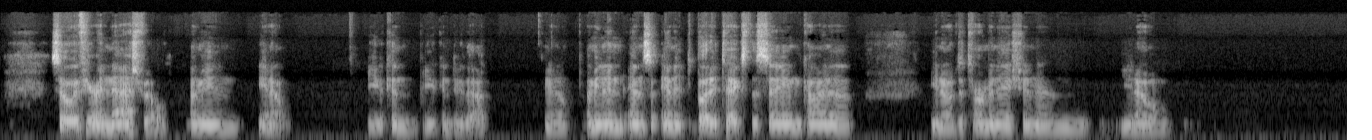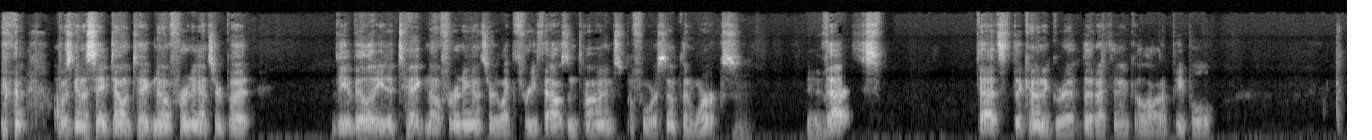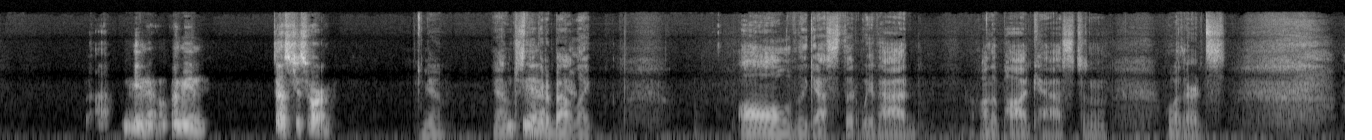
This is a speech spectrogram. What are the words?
So if you're in Nashville, I mean, you know, you can you can do that. You know, I mean, and and and it, but it takes the same kind of, you know, determination and you know. I was going to say don't take no for an answer, but the ability to take no for an answer like 3000 times before something works mm. yeah. that's that's the kind of grit that i think a lot of people you know i mean that's just hard yeah yeah i'm just yeah. thinking about like all of the guests that we've had on the podcast and whether it's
